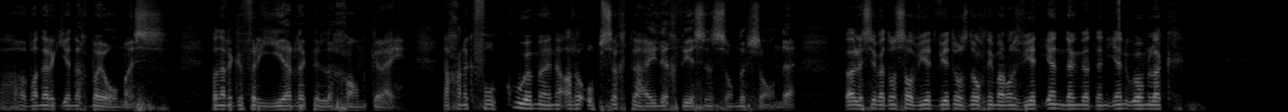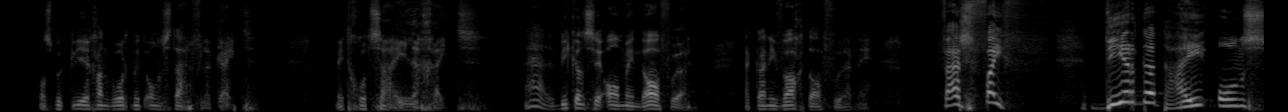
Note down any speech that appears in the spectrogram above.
Oh, wanneer ek eendag by hom is, wanneer ek 'n verheerlikte liggaam kry, dan gaan ek volkome in alle opsigte heilig wees en sonder sonde. Paulus sê wat ons sal weet, weet ons nog nie, maar ons weet een ding dat in een oomblik ons bekleed gaan word met onsterflikheid, met God se heiligheid. Ja, wie kan sê amen daarvoor? Ek kan nie wag daarvoor nie. Vers 5 deurdat hy ons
